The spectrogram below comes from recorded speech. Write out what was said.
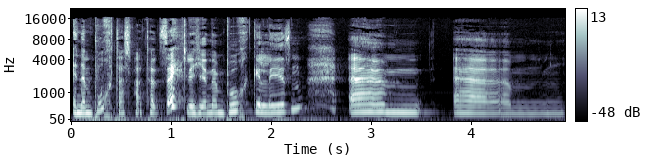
in einem Buch, das war tatsächlich in einem Buch gelesen, ähm, ähm,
